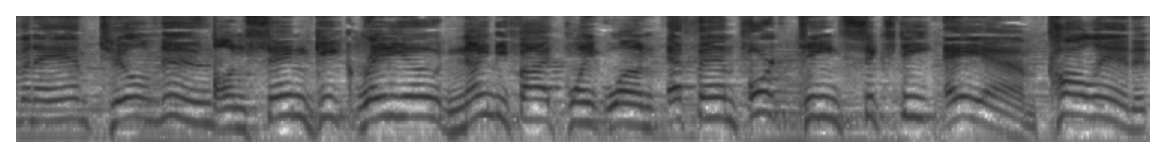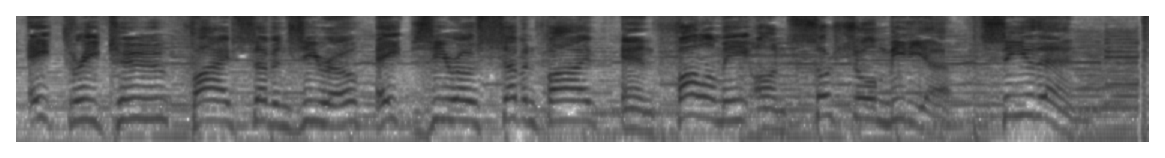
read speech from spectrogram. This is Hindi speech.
7 a.m. till noon on Send Geek Radio 95.1 FM 1460 AM. Call in at 832-570-8075 and follow me on social media. See you then.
